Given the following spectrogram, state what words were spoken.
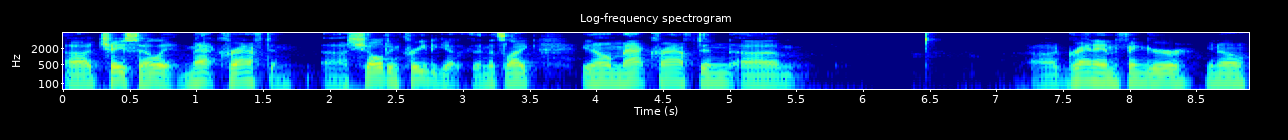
uh, Chase Elliott, Matt Crafton, uh, Sheldon Creed together, and it's like you know Matt Crafton, um, uh, Grant Enfinger, you know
